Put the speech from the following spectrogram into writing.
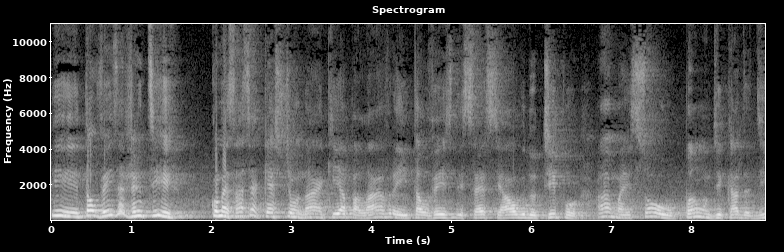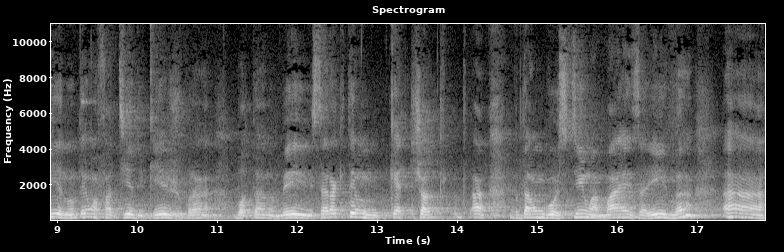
E talvez a gente começasse a questionar aqui a palavra e talvez dissesse algo do tipo: ah, mas só o pão de cada dia, não tem uma fatia de queijo para botar no meio? Será que tem um ketchup para dar um gostinho a mais aí, né? Ah,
